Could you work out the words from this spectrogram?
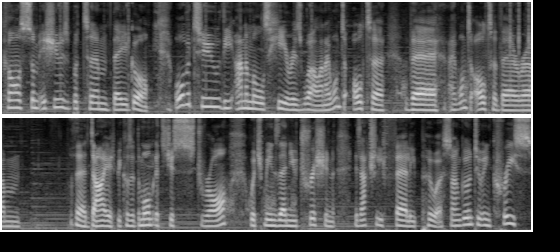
cause some issues, but um, there you go. Over to the animals here as well, and I want to alter their, I want to alter their, um, their diet because at the moment it's just straw, which means their nutrition is actually fairly poor. So I'm going to increase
